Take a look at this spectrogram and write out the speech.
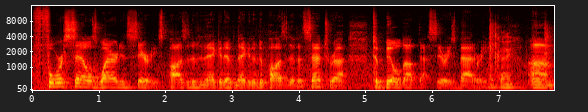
four cells wired in series, positive to negative, negative to positive, etc., to build up that series battery. Okay. Um,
